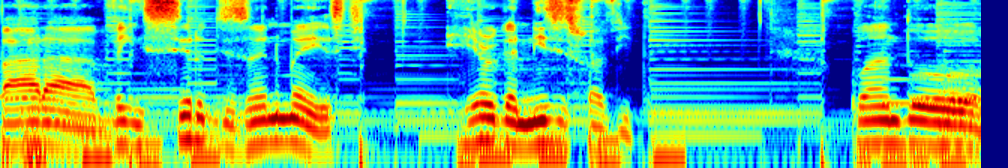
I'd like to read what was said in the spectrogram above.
para vencer o desânimo é este: reorganize sua vida. Quando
